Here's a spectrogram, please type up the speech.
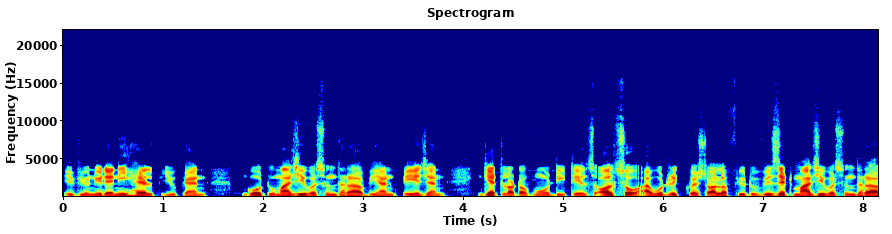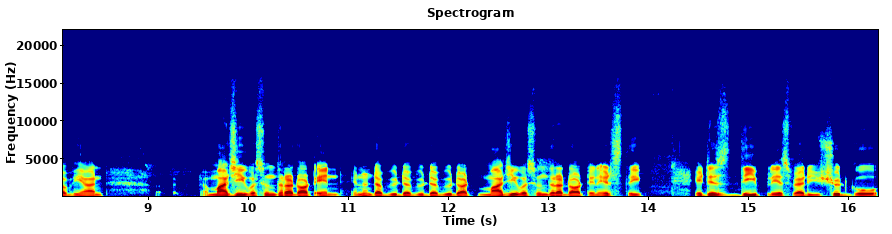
If you need any help, you can go to Majhi Vasundhara Abhiyan page and get lot of more details. Also, I would request all of you to visit Majhi Vasundhara Abhiyan majhivasundhara.in you know www.majhivasundhara.in it's the it is the place where you should go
